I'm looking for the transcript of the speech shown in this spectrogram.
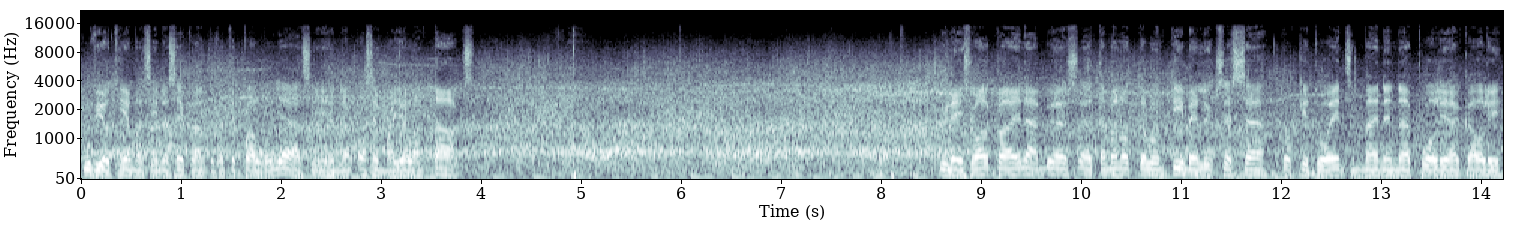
kuviot hieman siinä sekaantuvat ja pallo jää siihen vasemman jalan taakse. Yleisö alkaa elää myös tämän ottelun tiimellyksessä. Toki tuo ensimmäinen puoliaika oli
